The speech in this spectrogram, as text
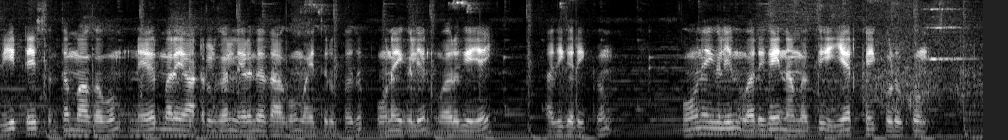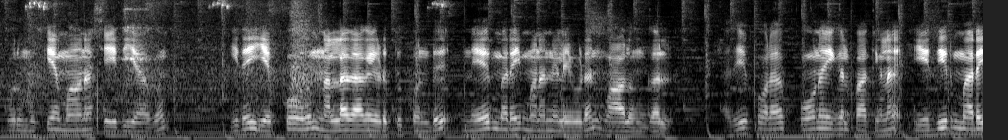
வீட்டை சுத்தமாகவும் நேர்மறை ஆற்றல்கள் நிறைந்ததாகவும் வைத்திருப்பது பூனைகளின் வருகையை அதிகரிக்கும். பூனைகளின் வருகை நமக்கு இயற்கை கொடுக்கும். ஒரு முக்கியமான செய்தியாகும். இதை எப்போதும் நல்லதாக எடுத்துக்கொண்டு நேர்மறை மனநிலையுடன் வாழுங்கள். அதே போல் பூனைகள் பார்த்திங்கன்னா எதிர்மறை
